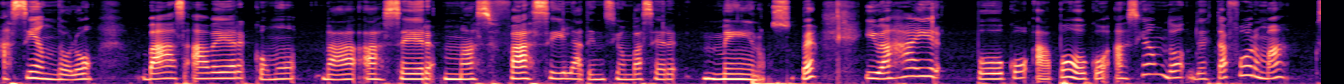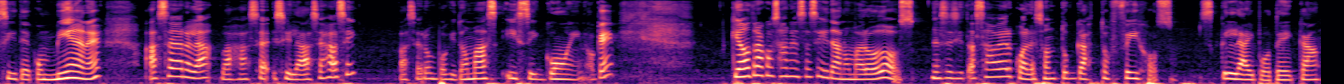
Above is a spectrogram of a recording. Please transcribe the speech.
haciéndolo, vas a ver cómo va a ser más fácil, la atención va a ser menos, ¿ves? Y vas a ir poco a poco haciendo de esta forma, si te conviene hacerla, vas a si la haces así, va a ser un poquito más easy going, ¿ok? ¿Qué otra cosa necesita? Número dos, necesitas saber cuáles son tus gastos fijos. La hipoteca,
